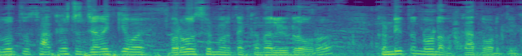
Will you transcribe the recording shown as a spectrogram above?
ಇವತ್ತು ಸಾಕಷ್ಟು ಜನಕ್ಕೆ ಭರವಸೆ ಮಾಡಿರ್ತಕ್ಕಂಥ ಲೀಡರ್ ಅವರು. ಖಂಡಿತ ನೋಡೋಣ, ಕಾದ್ ನೋಡ್ತೀವಿ.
